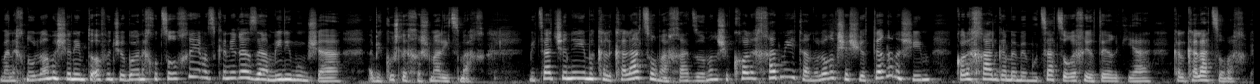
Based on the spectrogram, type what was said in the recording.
ואנחנו לא משנים את האופן שבו אנחנו צורכים, אז כנראה זה המינימום שהביקוש לחשמל יצמח. מצד שני, אם הכלכלה צומחת, זה אומר שכל אחד מאיתנו, לא רק שיש יותר אנשים, כל אחד גם בממוצע צורך יותר, כי הכלכלה צומחת.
